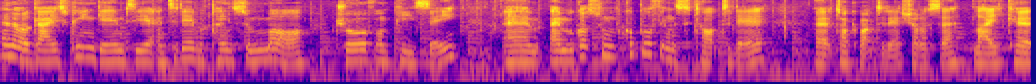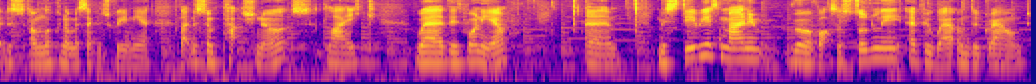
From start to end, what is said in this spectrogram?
Hello guys, Screen Games here and today we're playing some more Trove on PC um, and we've got some couple of things to talk today, uh, talk about today shall I say, like uh, this, I'm looking on my second screen here, like there's some patch notes, like where there's one here, um, mysterious mining robots are suddenly everywhere underground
